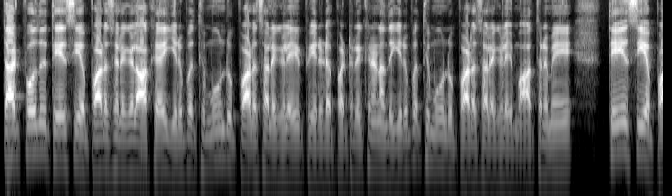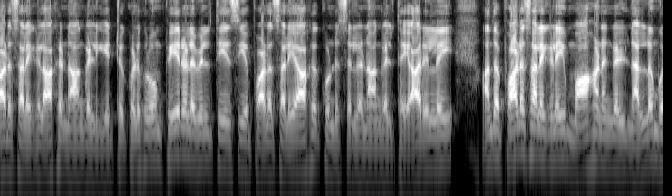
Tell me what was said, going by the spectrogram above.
தற்போது தேசிய பாடசாலைகளாக இருபத்தி மூன்று பாடசாலைகளே பெயரிடப்பட்டிருக்கின்றன. அந்த இருபத்தி மூன்று பாடசாலைகளை மாத்திரமே தேசிய பாடசாலைகளாக நாங்கள் ஏற்றுக்கொள்கிறோம். பேரளவில் தேசிய பாடசாலையாக கொண்டு செல்ல நாங்கள் தயாரில்லை. அந்த பாடசாலைகளை மாகாணங்கள் நல்ல முறை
